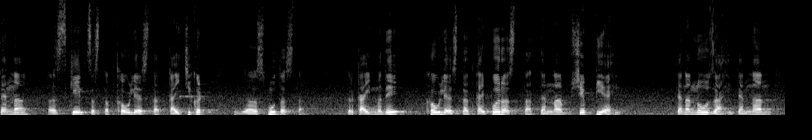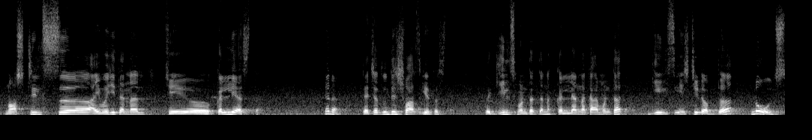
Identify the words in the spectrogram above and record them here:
त्यांना स्केल्स असतात खवले असतात काही चिकट स्मूथ असतात. तर काहींमध्ये खवले असतात काही पर असतात त्यांना शेपटी आहे त्यांना नोज आहे त्यांना नॉस्ट्रिल्स ऐवजी त्यांना जे कल्ले असतात है ना? त्याच्यातून ते श्वास घेत असतात. तर गिल्स म्हणतात त्यांना कल्ल्यांना काय म्हणतात? Gills instead of the nose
